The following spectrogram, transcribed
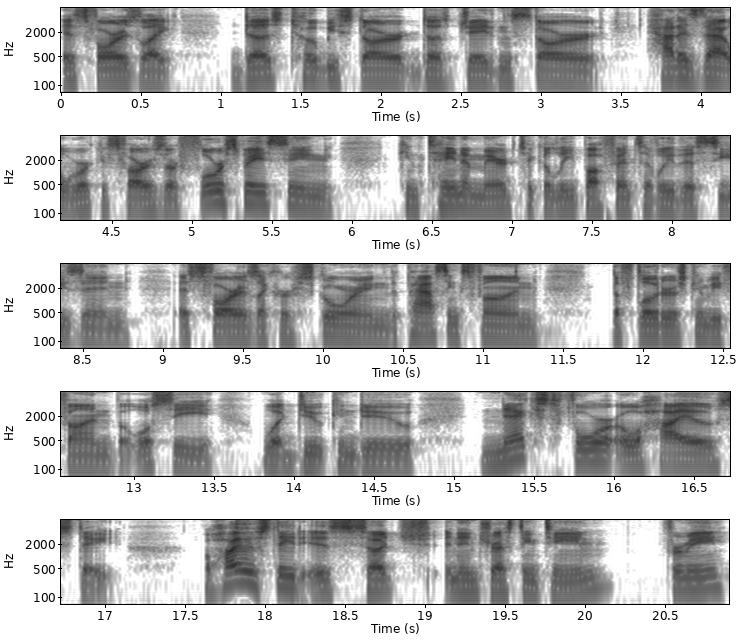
as far as like does Toby start, does Jadyn start, how does that work as far as their floor spacing? Can Taina Mair take a leap offensively this season as far as like her scoring? The passing's fun. The floaters can be fun, but we'll see what Duke can do. Next for Ohio State. Ohio State is such an interesting team for me.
